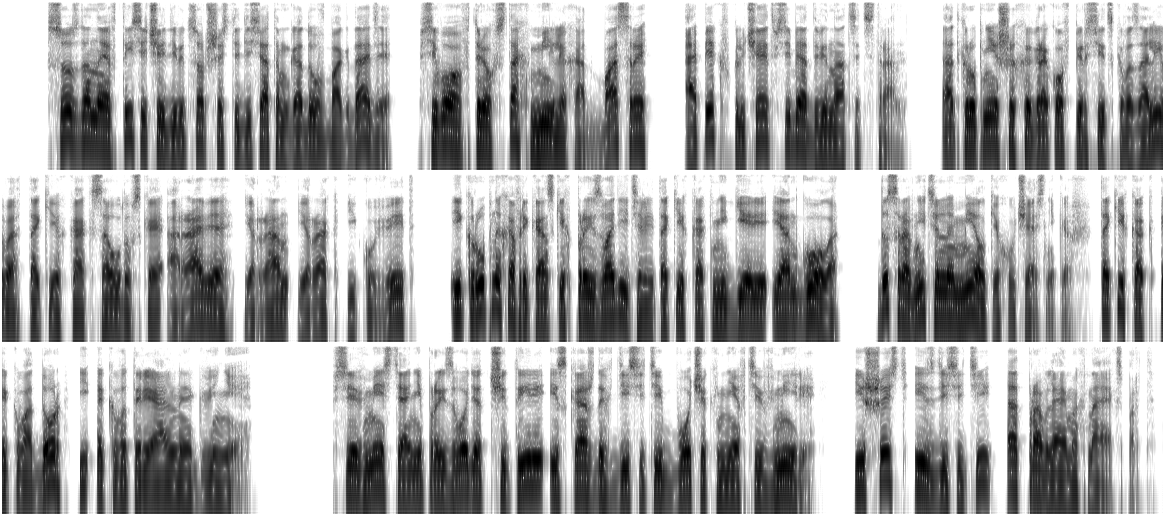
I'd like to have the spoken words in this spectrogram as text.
Созданная в 1960 году в Багдаде, всего в 300 милях от Басры, ОПЕК включает в себя 12 стран. От крупнейших игроков Персидского залива, таких как Саудовская Аравия, Иран, Ирак и Кувейт, и крупных африканских производителей, таких как Нигерия и Ангола, до сравнительно мелких участников, таких как Эквадор и Экваториальная Гвинея. Все вместе они производят 4 из каждых 10 бочек нефти в мире и 6 из 10 отправляемых на экспорт.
